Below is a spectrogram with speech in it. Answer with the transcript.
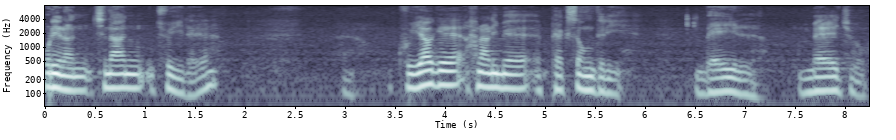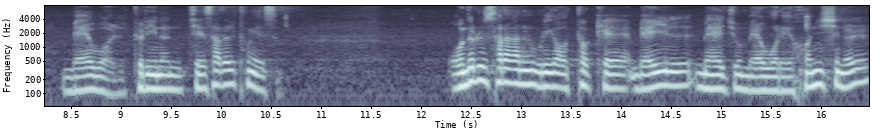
우리는 지난 주일에 구약의 하나님의 백성들이 매일, 매주, 매월 드리는 제사를 통해서 오늘을 살아가는 우리가 어떻게 매일, 매주, 매월의 헌신을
